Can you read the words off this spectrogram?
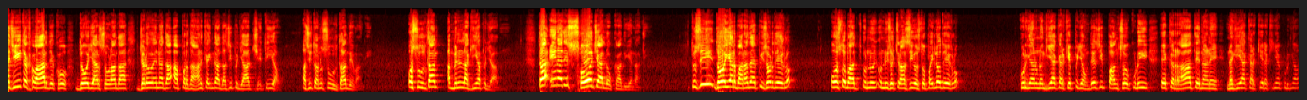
ਅਜੀਤ ਅਖਬਾਰ ਦੇਖੋ 2016 ਦਾ, ਜਦੋਂ ਇਹਨਾਂ ਦਾ ਆ ਪ੍ਰਧਾਨ ਕਹਿੰਦਾ ਹੁੰਦਾ ਸੀ, ਪੰਜਾਬ ਛੇਤੀ ਆਓ। ਅਸੀਂ ਤੁਹਾਨੂੰ ਸਹੂਲਤਾਂ ਦੇਵਾਂਗੇ। ਉਹ ਸਹੂਲਤਾਂ ਮਿਲਣ ਲੱਗੀਆਂ ਪੰਜਾਬ ਨੂੰ। ਤਾਂ ਇਹਨਾਂ ਦੀ ਸੋਚ ਹੈ ਲੋਕਾਂ ਦੀ, ਇਹਨਾਂ ਦੀ। ਤੁਸੀਂ 2012 ਦਾ ਐਪੀਸੋਡ ਦੇਖ ਲਓ। ਉਸ ਤੋਂ ਬਾਅਦ 19 1984 ਉਸ ਤੋਂ ਪਹਿਲਾਂ ਦੇਖ ਲਓ। ਕੁੜੀਆਂ ਨੂੰ ਨੰਗੀਆਂ ਕਰਕੇ ਭਜਾਉਂਦੇ ਸੀ 500 ਕੁੜੀ ਇੱਕ ਰਾਤ ਇਹਨਾਂ ਨੇ ਨੰਗੀਆਂ ਕਰਕੇ ਰੱਖੀਆਂ ਕੁੜੀਆਂ।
